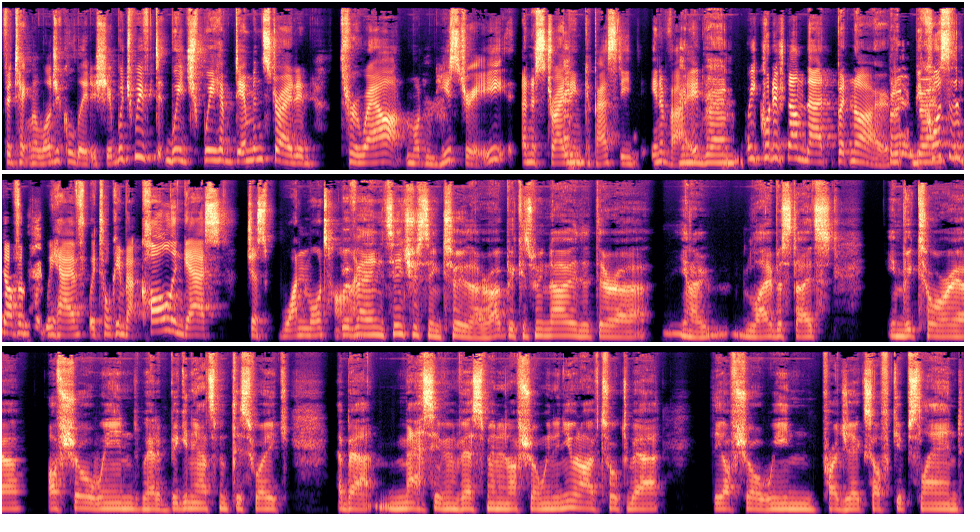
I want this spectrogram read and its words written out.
for technological leadership which we've which we have demonstrated throughout modern history an australian and, capacity to innovate. Van, we could have done that but no. But because Van, of the government we have we're talking about coal and gas just one more time but Van, it's interesting too though right? Because we know that there are you know labor states in victoria offshore wind we had a big announcement this week about massive investment in offshore wind and you and i have talked about the offshore wind projects off Gippsland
